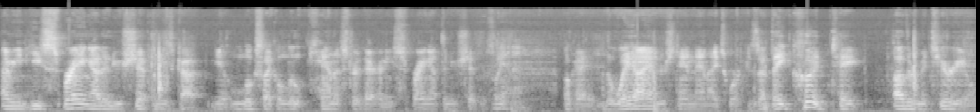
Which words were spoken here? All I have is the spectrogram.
I mean, he's spraying out a new ship, and he's got you know looks like a little canister there, and he's spraying out the new ship. It's like, Yeah. okay, the way I understand nanites work is that they could take other material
